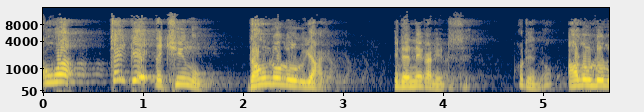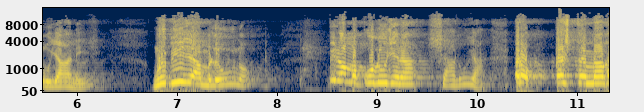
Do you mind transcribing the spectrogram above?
ကိုကကြိုက်တဲ့တခြင်းကို download လုပ်လို့ရရအင်တာနက်ကနေတစ်စက် ဟုတ်တယ်နော်အားလုံးလုပ်လို့ရနေငွေပြေးရမလို့ဘူးနော်ပြီးတော့မကိုလူချင်တာရှာလို့ရအဲ့တော့ customer က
